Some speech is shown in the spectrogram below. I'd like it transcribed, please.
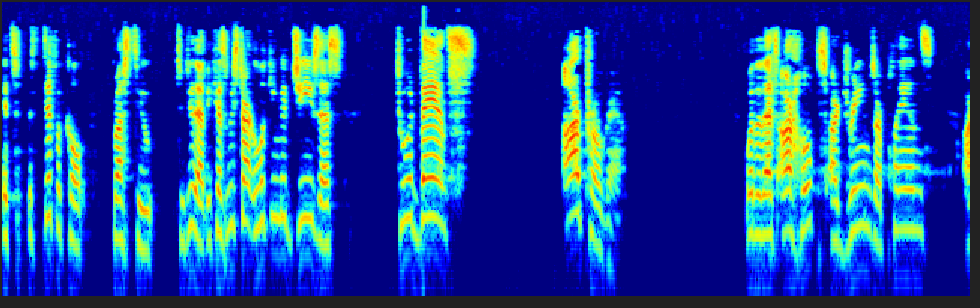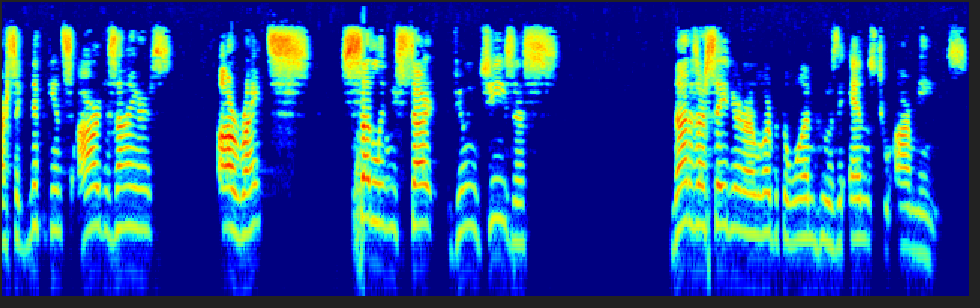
It's, it's difficult for us to, to do that because we start looking to Jesus to advance our program. Whether that's our hopes, our dreams, our plans, our significance, our desires, our rights. Suddenly we start viewing Jesus not as our Savior and our Lord, but the one who is the ends to our means.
